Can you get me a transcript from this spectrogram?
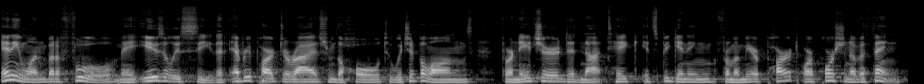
Anyone but a fool may easily see that every part derives from the whole to which it belongs, for nature did not take its beginning from a mere part or portion of a thing.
